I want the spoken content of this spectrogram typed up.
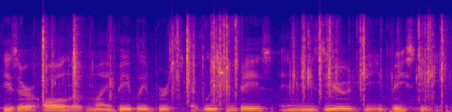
These are all of my Beyblade Burst Evolution bays in the Zero G Bay Stadium.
